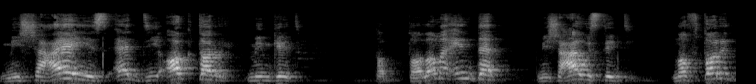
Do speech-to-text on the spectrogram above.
مش عايز أدي أكتر من كده. طب طالما أنت مش عاوز تدي نفترض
